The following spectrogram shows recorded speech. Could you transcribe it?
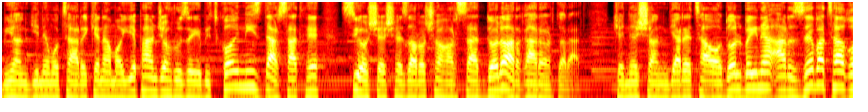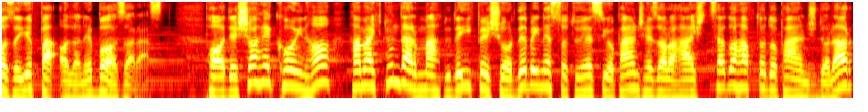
میانگین متحرک نمایی 50 روزه بیت کوین نیز در سطح 36400 دلار قرار دارد که نشانگر تعادل بین عرضه و تقاضای فعالان بازار است. پادشاه کوین ها همکنون در محدوده فشرده بین سطوح 35875 دلار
